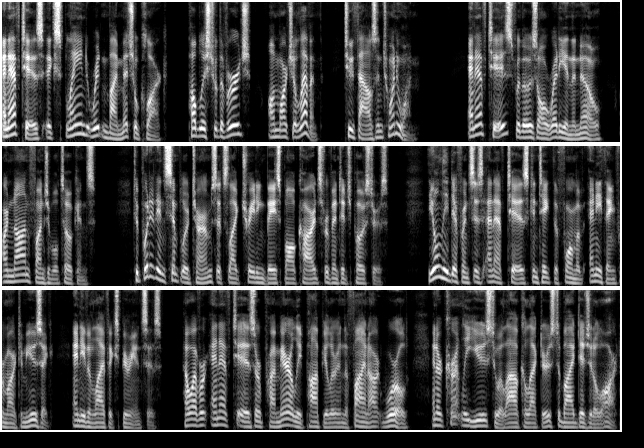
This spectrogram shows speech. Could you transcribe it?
NFTs Explained written by Mitchell Clark, published for The Verge on March 11, 2021. NFTs, for those already in the know, are non-fungible tokens. To put it in simpler terms, it's like trading baseball cards for vintage posters. The only difference is NFTs can take the form of anything from art to music, and even life experiences. However, NFTs are primarily popular in the fine art world and are currently used to allow collectors to buy digital art.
